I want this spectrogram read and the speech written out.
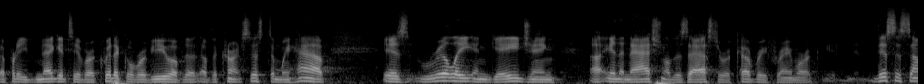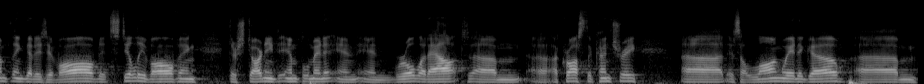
a, pretty negative or critical review of the, of the current system we have, is really engaging uh, in the National Disaster Recovery Framework. This is something that has evolved. It's still evolving. They're starting to implement it and, and roll it out um, uh, across the country. Uh, There's a long way to go. Um,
